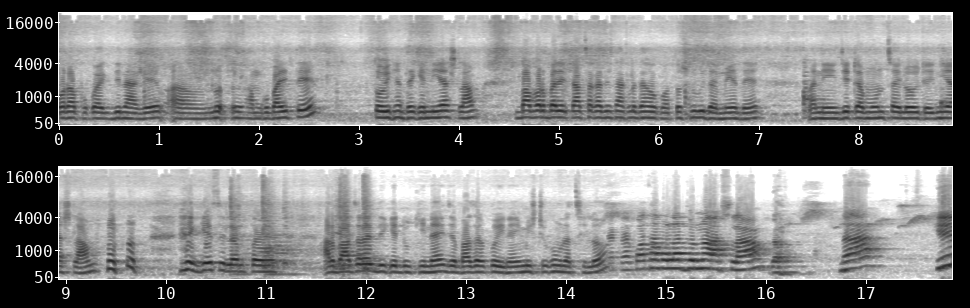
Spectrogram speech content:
বড় আপু কয়েকদিন আগে আমাকে বাড়িতে। তো ওইখান থেকে নিয়ে আসলাম। বাবার বাড়ির কাছাকাছি থাকলে দেখো কত সুবিধা মেয়েদের। মানে যেটা মন চাইলো ওইটাই নিয়ে আসলাম। গেছিলাম তো আর বাজারের দিকে ঢুকি নাই যে বাজার করি নাই মিষ্টি কুমড়া ছিল। একটা কথা বলার জন্য আসলাম। না? কি?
